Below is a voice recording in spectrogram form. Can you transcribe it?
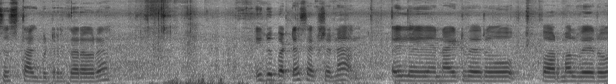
ಸುಸ್ತಾಗ್ಬಿಟ್ಟಿರ್ತಾರೆ ಅವ್ರು. ಇದು ಬಟ್ಟೆ ಸೆಕ್ಷನ್ ಇಲ್ಲಿ ನೈಟ್ ವೇರು ಫಾರ್ಮಲ್ ವೇರು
